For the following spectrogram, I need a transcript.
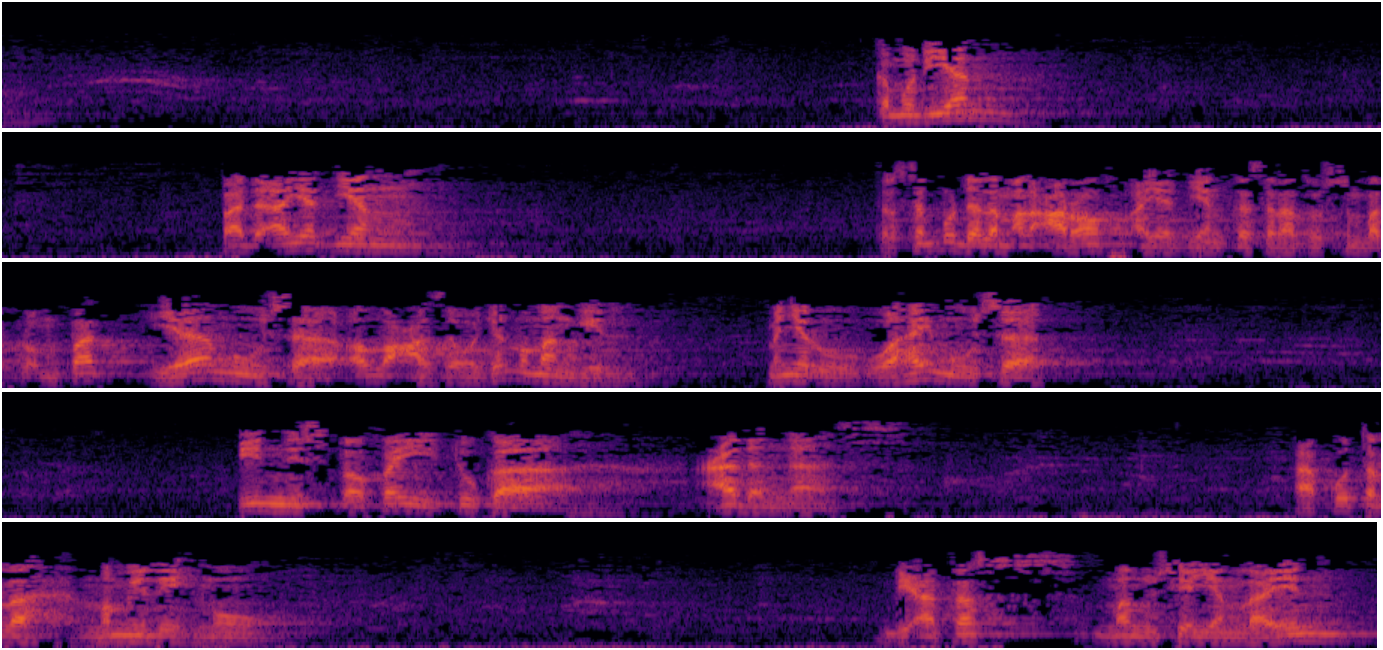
kemudian pada ayat yang tersebut dalam Al-A'raf ayat yang ke-144, "Ya Musa, Allah Azza wa Jalla memanggil, menyeru, "Wahai Musa, inni istafaituka 'alan nas." Aku telah memilihmu di atas manusia yang lain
